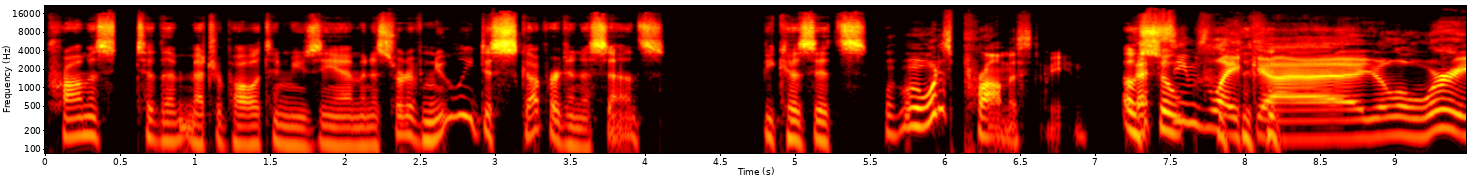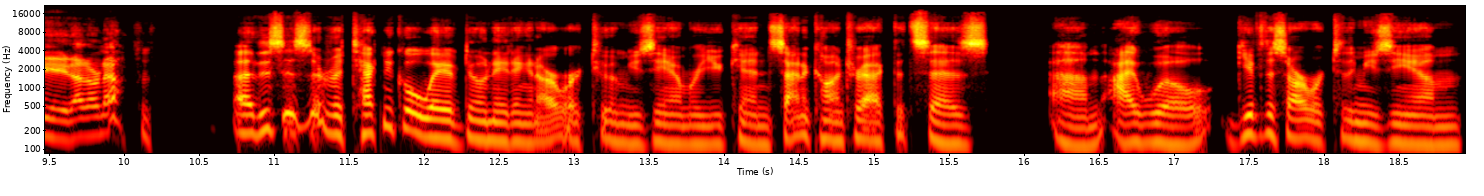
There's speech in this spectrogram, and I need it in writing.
promised to the Metropolitan Museum and is sort of newly discovered in a sense because it's Wh- wh- what does promised mean? Oh that so seems like uh you're a little worried i don't know. Uh, this is sort of a technical way of donating an artwork to a museum where you can sign a contract that says, um, I will give this artwork to the museum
